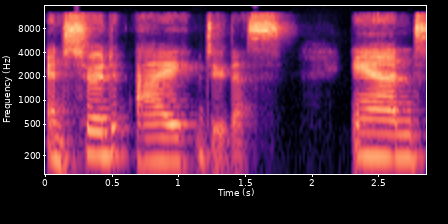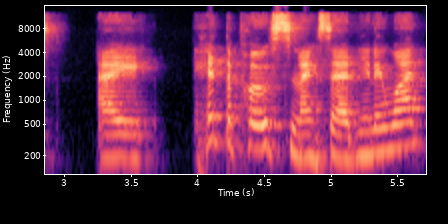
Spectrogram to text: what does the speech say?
And should I do this? And I hit the post and I said, you know what?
